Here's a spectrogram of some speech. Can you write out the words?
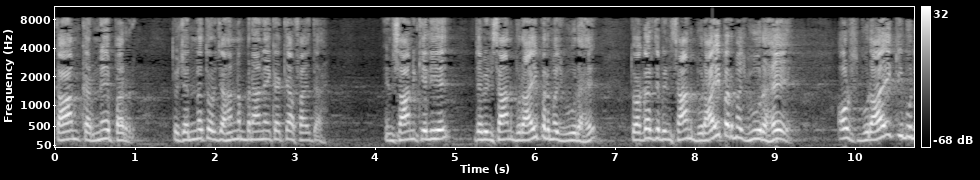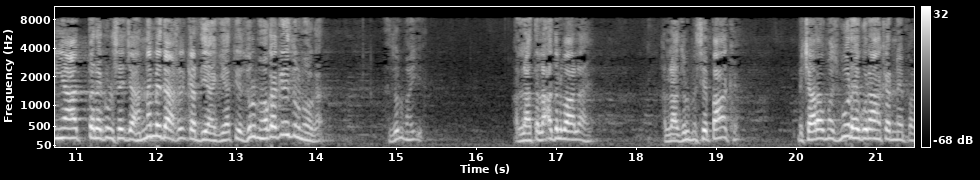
کام کرنے پر تو جنت اور جہنم بنانے کا کیا فائدہ ہے؟ انسان کے لیے جب انسان برائی پر مجبور ہے تو اگر جب انسان برائی پر مجبور ہے اور اس برائی کی بنیاد پر اگر اسے جہنم میں داخل کر دیا گیا، تو یہ ظلم ہوگا کہ نہیں ظلم ہوگا؟ ظلم ہے یہ۔ اللہ تعالیٰ عدل والا ہے۔ اللہ ظلم سے پاک ہے۔ بیچارہ مجبور ہے گناہ کرنے پر،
